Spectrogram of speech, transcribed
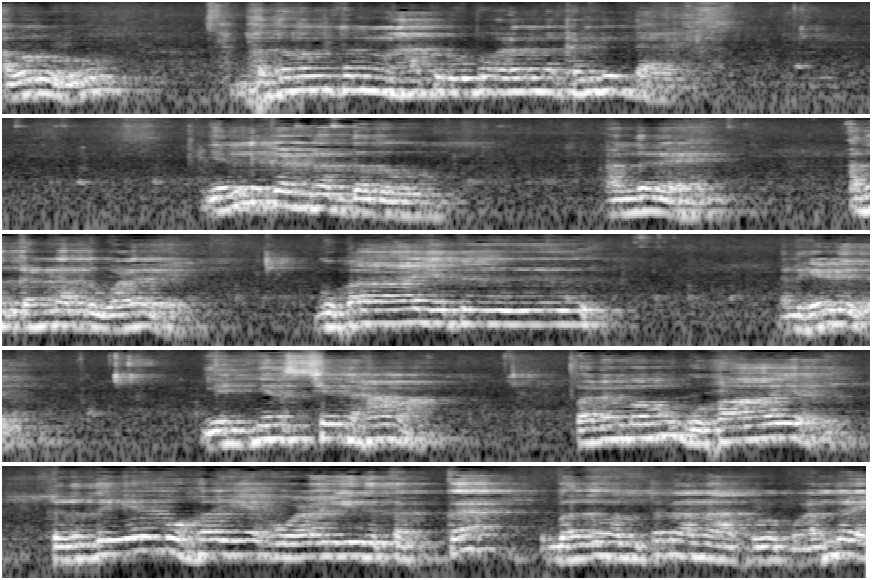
ಅವರು ಭಗವಂತನ ನಾಲ್ಕು ರೂಪಗಳನ್ನು ಕಂಡಿದ್ದಾರೆ. ಎಲ್ಲಿ ಕಂಡದ್ದದು? ಅಂದರೆ, ಅದು ಕಂಡದ್ದು ಒಳಗೆ. ಗುಹಾಯತ್ ಅಂತ ಹೇಳಿದ. ಯಜ್ಞಸ್ಯ ಧಾಮ. ಪರಮಂ ಗುಹಾಯತ್. ಹೃದಯ ಗುಹೆಯ ಒಳಗಿರತಕ್ಕ ಭಗವಂತನ ನಾಲ್ಕು ರೂಪ ಅಂದರೆ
